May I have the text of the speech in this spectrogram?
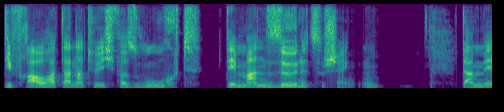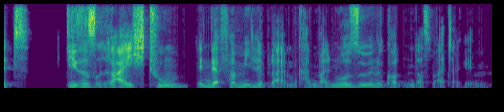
Die Frau hat dann natürlich versucht, dem Mann Söhne zu schenken, damit dieses Reichtum in der Familie bleiben kann, weil nur Söhne konnten das weitergeben.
